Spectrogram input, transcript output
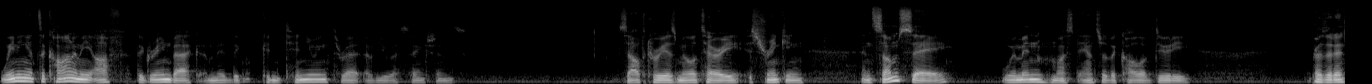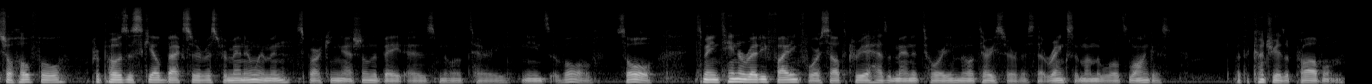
weaning its economy off the greenback amid the continuing threat of U.S. sanctions. South Korea's military is shrinking, and some say women must answer the call of duty. Presidential hopeful proposes scaled back service for men and women, sparking national debate as military needs evolve. Seoul. To maintain a ready fighting force, South Korea has a mandatory military service that ranks among the world's longest. But the country has a problem.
